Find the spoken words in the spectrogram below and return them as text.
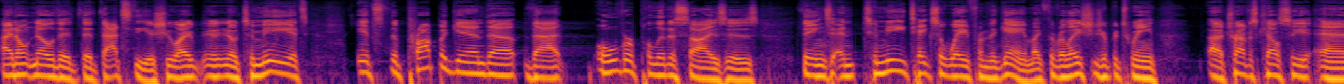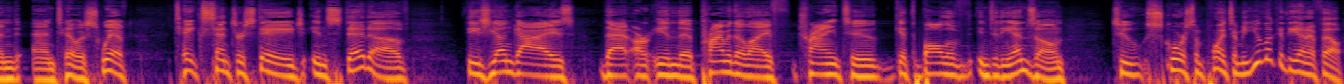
I don't know that, that that's the issue. I, you know, to me, it's, it's the propaganda that over politicizes things and to me takes away from the game. Like the relationship between uh, Travis Kelce and, and Taylor Swift takes center stage instead of these young guys that are in the prime of their life trying to get the ball of, into the end zone to score some points. I mean, you look at the NFL.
